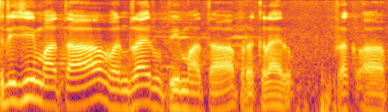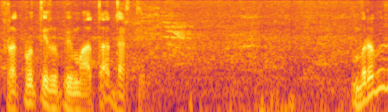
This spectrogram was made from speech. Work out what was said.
ત્રીજી માતા વનરાય રૂપી માતા, પ્રકરાય પ્રક- પ્રકૃતિ રૂપી માતા, ધરતી માતા. બરાબર?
